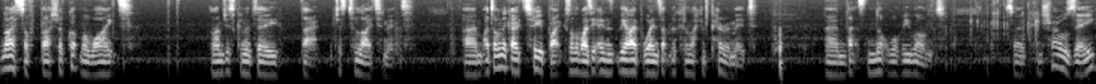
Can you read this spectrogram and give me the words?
nice soft brush, I've got my white, and I'm just going to do that, just to lighten it. Um, I don't want to go too bright, because otherwise ends, the eyeball ends up looking like a pyramid, and that's not what we want. So Control Z,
